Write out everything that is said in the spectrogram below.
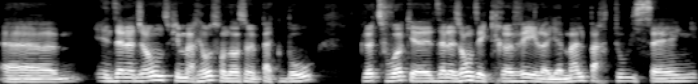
Indiana Jones puis Marion sont dans un paquebot. Puis là, tu vois que Indiana Jones est crevé, là. Il a mal partout, il saigne.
